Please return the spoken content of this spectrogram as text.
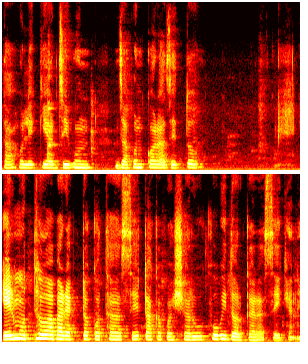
তাহলে কি আর জীবন যাপন করা যেত? এর মধ্যেও আবার একটা কথা আছে টাকা পয়সারও খুবই দরকার আছে এখানে।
